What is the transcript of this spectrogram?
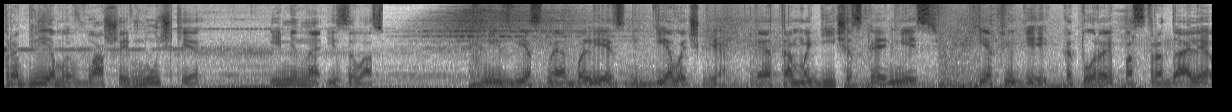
проблемы в вашей внучке именно из-за вас. Неизвестная болезнь девочки – это магическая месть тех людей, которые пострадали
